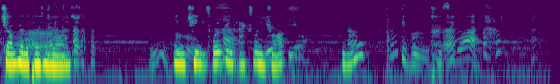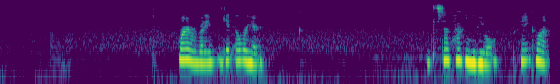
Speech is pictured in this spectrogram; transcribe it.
jump for the person's arms. And jeez, what if they accidentally drop you? You know? Come on, everybody, get over here. Stop talking to people. Okay, come on.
